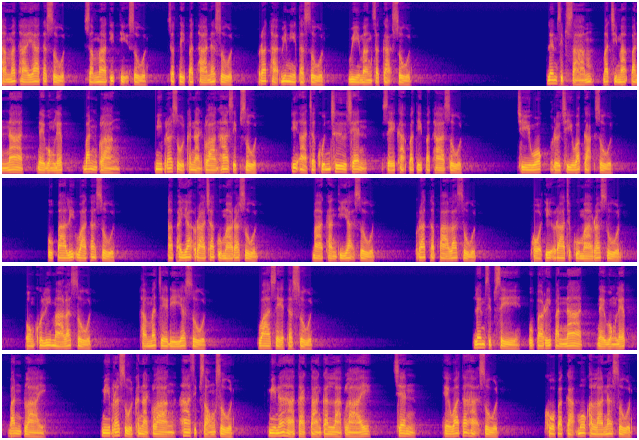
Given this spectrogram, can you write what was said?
ธรรมทายาทสูตร สัมมาทิฏฐิสูตร สติปทานสูตรรัฐวินีตสูตร วีมังสกะสูตร เล่มสิบสามมัชิมะปัญนาตในวงเล็บ บั้นกลาง มีพระสูตรขนาดกลางห้าสิบสูตร ที่อาจจะคุ้นชื่อเช่น เสขปฏิปทาสูตร ชีวกหรือชีวกะสูตร อุปาลิวาทสูตร อภยราชกุมารสูตร มาคันธิยสูตร รัฐปาลสูตร โพธิราชกุมารสูตร องคุลิมาลสูตร ธรรมเจดียสูตร วาเศตสูตร เล่มสิบสี่อุปริปันนาตในวงเล็บ บั้นปลาย มีพระสูตรขนาดกลางห้าสิบสองสูตร มีเนื้อหาแตกต่างกันหลากหลาย เช่น เทวทหะสูตร โคปกะโมคลานสูตร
